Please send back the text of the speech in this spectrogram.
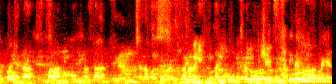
kabayan na, marami pong nagdaan kayo sa labas. Tama lagi kung share po natin na mga kababayan.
